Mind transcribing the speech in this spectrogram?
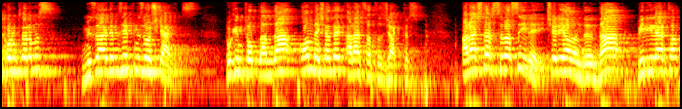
Değerli konuklarımız, müzayedemize hepiniz hoş geldiniz. Bugün toplamda 15 adet araç satılacaktır. Araçlar sırasıyla içeriye alındığında bilgiler tam,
